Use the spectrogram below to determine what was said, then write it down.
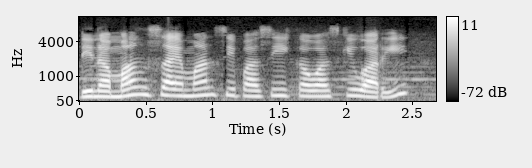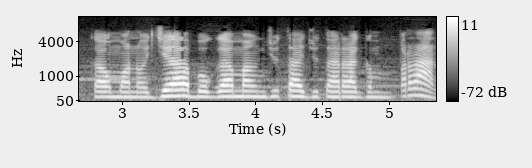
dina mangsa emansipasi kawas kiwari, kaum manoja boga mang juta-juta ragem peran.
